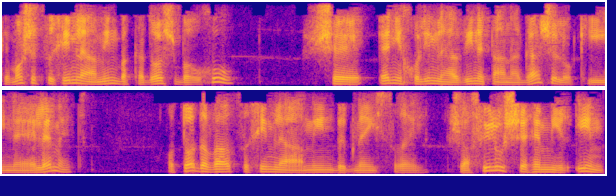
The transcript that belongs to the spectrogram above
כמו שצריכים להאמין בקדוש ברוך הוא, שאין יכולים להבין את ההנהגה שלו כי היא נעלמת, אותו דבר צריכים להאמין בבני ישראל, שאפילו שהם נראים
